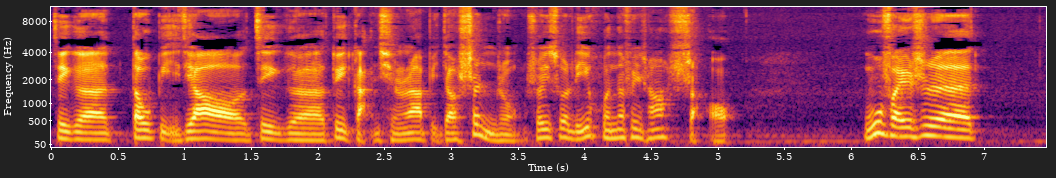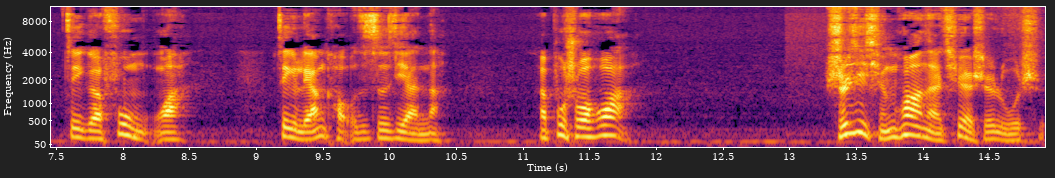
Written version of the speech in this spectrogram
这个都比较这个对感情啊比较慎重，所以说离婚的非常少。无非是这个父母啊，这个两口子之间呢，啊不说话。实际情况呢，确实如此。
